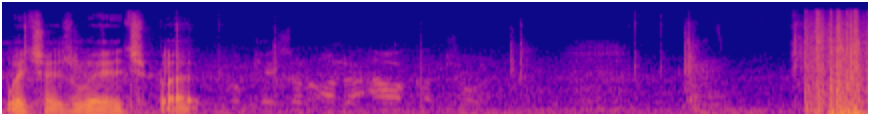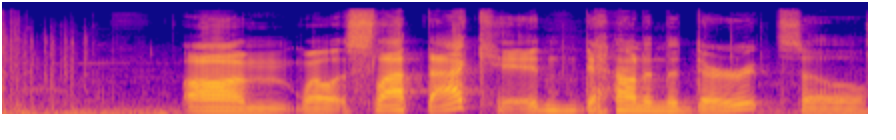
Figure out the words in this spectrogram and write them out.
which is which, but... Um, well, it slapped that kid down in the dirt, so...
